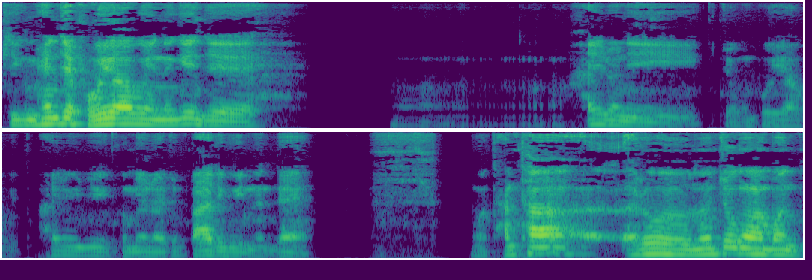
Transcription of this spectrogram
지금 현재 보유하고 있는 게 이제, 어, 하이로닉 조금 보유하고 있고, 하이로닉 금요일날 좀 빠지고 있는데, 뭐 단타로는 조금 한번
